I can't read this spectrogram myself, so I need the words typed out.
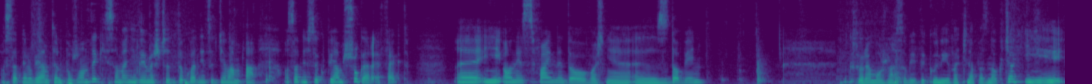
Ostatnio robiłam ten porządek i sama nie wiem jeszcze dokładnie co gdzie mam. A, ostatnio sobie kupiłam Sugar Effect yy, i on jest fajny do właśnie yy, zdobień które można sobie wykonywać na paznokciach i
